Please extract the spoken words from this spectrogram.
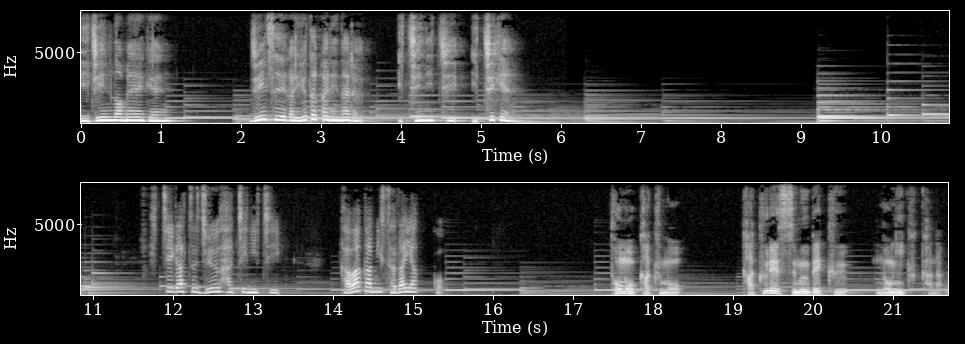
偉人の名言、人生が豊かになる、一日一元。7月18日、川上貞奴。ともかくも、隠れ住むべく野菊かな。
